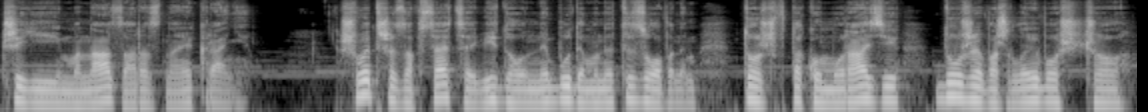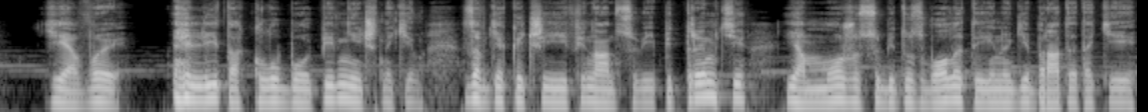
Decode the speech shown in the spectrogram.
чиї імена зараз на екрані. Швидше за все, це відео не буде монетизованим, тож в такому разі дуже важливо, що є ви, еліта клубу північників, завдяки чиїй фінансовій підтримці я можу собі дозволити іноді брати такі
